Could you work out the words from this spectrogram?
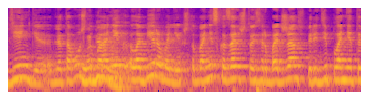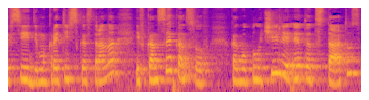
деньги для того, чтобы они лоббировали их, чтобы они сказали, что Азербайджан впереди планеты всей, демократическая страна, и в конце концов как бы получили этот статус,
